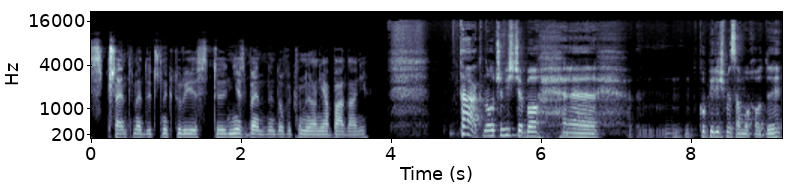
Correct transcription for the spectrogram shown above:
sprzęt medyczny, który jest niezbędny do wykonania badań. Tak, no oczywiście, bo e, kupiliśmy samochody,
